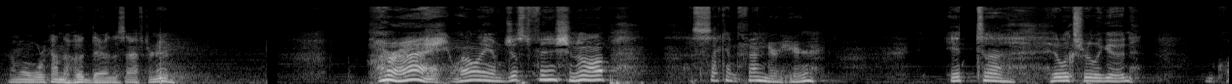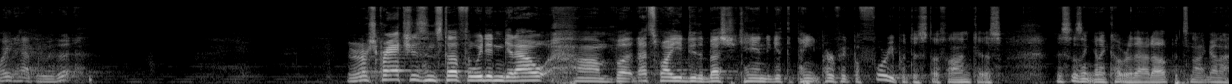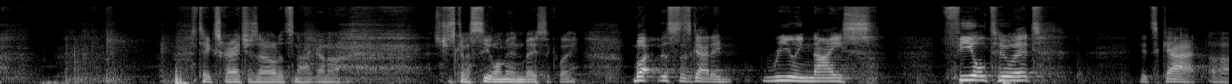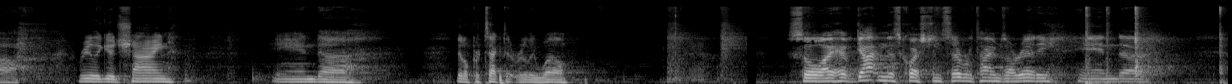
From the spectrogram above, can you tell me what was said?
and we'll work on the hood there this afternoon. All right, well, I am just finishing up the second fender here. It, uh, it looks really good. I'm quite happy with it. There are scratches and stuff that we didn't get out, um, but that's why you do the best you can to get the paint perfect before you put this stuff on, because this isn't going to cover that up. It's not going to take scratches out. It's not going to, it's just going to seal them in, basically. But this has got a really nice feel to it. It's got uh, really good shine, and uh, it'll protect it really well. So I have gotten this question several times already, and uh,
